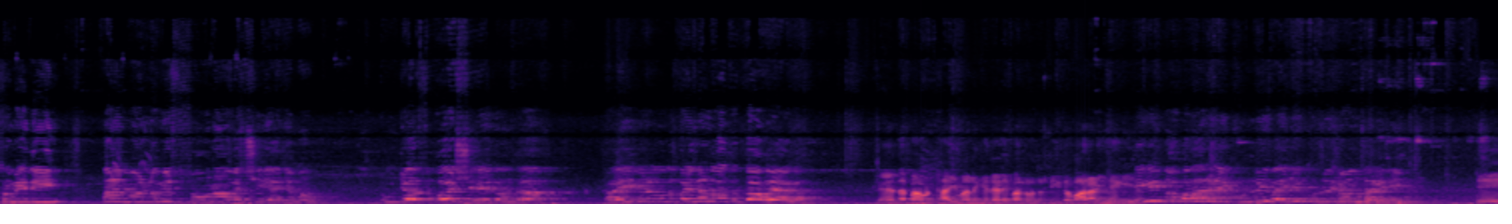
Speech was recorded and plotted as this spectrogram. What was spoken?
ਸਮੇਂ ਦੀ। ਆ ਮੰਨ ਲਓ ਵੀ ਸੋਨਾ ਵੱਛੀ ਹੈ ਜਮਾ। ਦੂਜਾ ਸਵੇਰ ਛੇ ਆਂਦਾ 28 ਕਿਲੋ ਦੁੱਧ ਪਹਿਲਾਂ ਦਾ ਦਿੱਤਾ ਹੋਇਆਗਾ। ਕਹਿੰਦਾ ਬਾਬ 28 ਮੰਨ ਕੇ ਲੈਣੇ ਪਰ ਦੁੱਧ 30 ਤੋਂ ਬਾਹਰ ਵਾਲੀ ਹੈਗੀ ਆ। 30 ਤੋਂ ਬਾਹਰ ਵਾਲੀ ਖੁੱਲੀ ਬਾਈ ਜੀ ਖੁੱਲੀ ਰਾਮਦਾਰੀ ਦੀ ਤੇ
